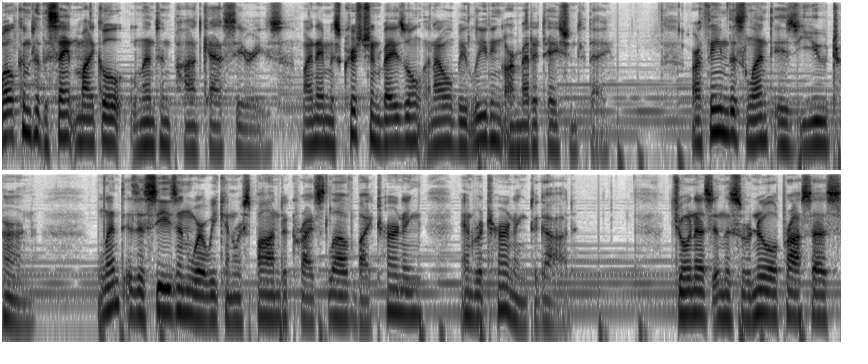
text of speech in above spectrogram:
Welcome to the St. Michael Lenten podcast series. My name is Christian Basil, and I will be leading our meditation today. Our theme this Lent is U Turn. Lent is a season where we can respond to Christ's love by turning and returning to God. Join us in this renewal process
